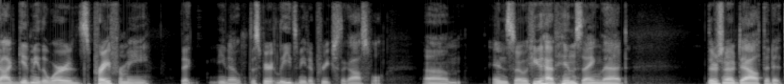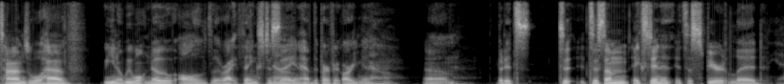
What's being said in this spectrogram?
God, give me the words. Pray for me that you know the Spirit leads me to preach the gospel. Um, and so if you have him saying that, there's no doubt that at times we'll have you know we won't know all of the right things to say and have the perfect argument. No. Um, but it's to to some extent it's a spirit led Yes.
